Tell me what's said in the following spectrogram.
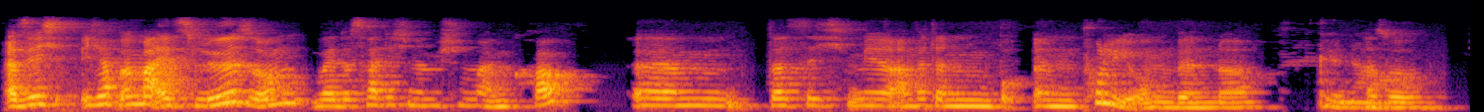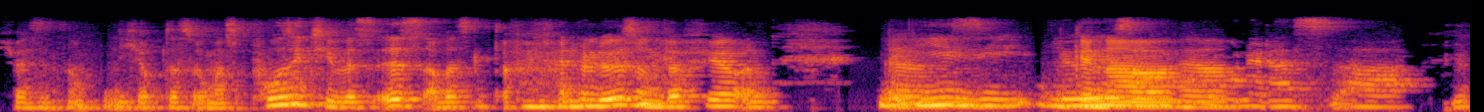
also ich, ich habe immer als Lösung, weil das hatte ich nämlich schon mal im Kopf, ähm, dass ich mir einfach dann einen Pulli umbinde. Genau. Also ich weiß jetzt noch nicht, ob das irgendwas Positives ist, aber es gibt auf jeden Fall eine Lösung dafür. Und eine ähm, easy Lösung, genau, ja. ohne dass äh,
